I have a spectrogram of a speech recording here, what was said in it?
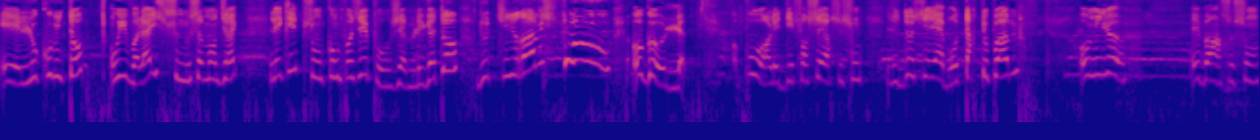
et Lokumito. Oui, voilà, nous sommes en direct. L'équipe sont composées pour J'aime les gâteaux de tiramisu au goal. Pour les défenseurs, ce sont les deux célèbres tartes pommes. Au milieu, eh ben, ce sont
